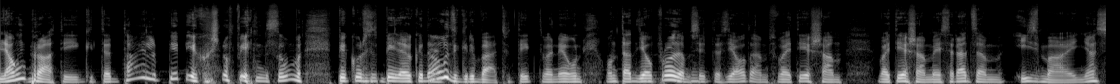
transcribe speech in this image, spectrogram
ļaunprātīgi, tad tā ir pietiekoši nopietna summa, pie kuras es pieļauju, ka daudz gribētu tikt, vai ne, un, un tad jau, protams, mhm. ir tas jautājums, vai tiešām, vai tiešām mēs redzam izmaiņas,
